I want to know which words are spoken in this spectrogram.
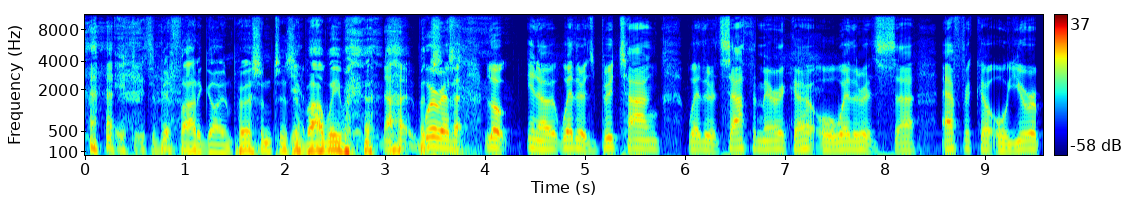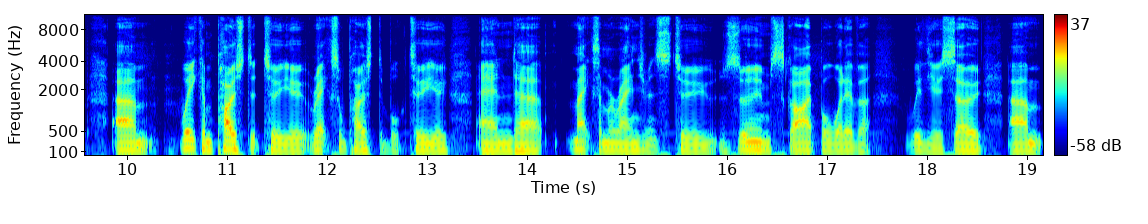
it, it's a bit far to go in person to Zimbabwe. no, wherever. Look, you know, whether it's Bhutan, whether it's South America, or whether it's uh, Africa or Europe, um, we can post it to you. Rex will post the book to you and uh, make some arrangements to Zoom, Skype, or whatever with you. So, um,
